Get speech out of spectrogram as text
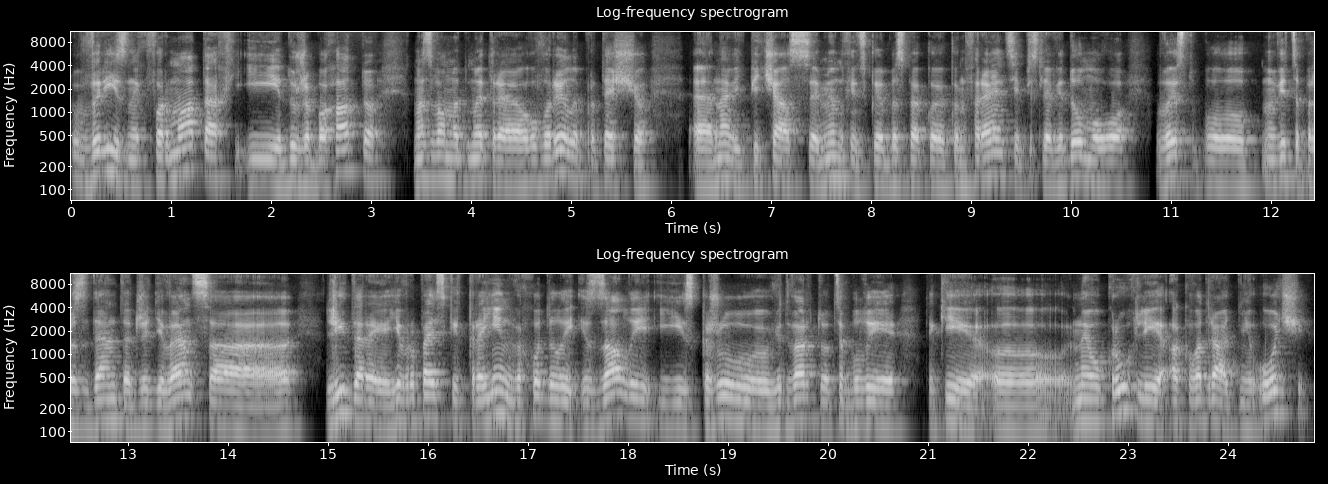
в різних форматах і дуже багато. Ми з вами, Дмитре, говорили про те, що навіть під час Мюнхенської безпекової конференції, після відомого виступу віце-президента Джеді Венса, е, лідери європейських країн виходили із зали, і скажу відверто, це були такі е, не округлі, а квадратні очі.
